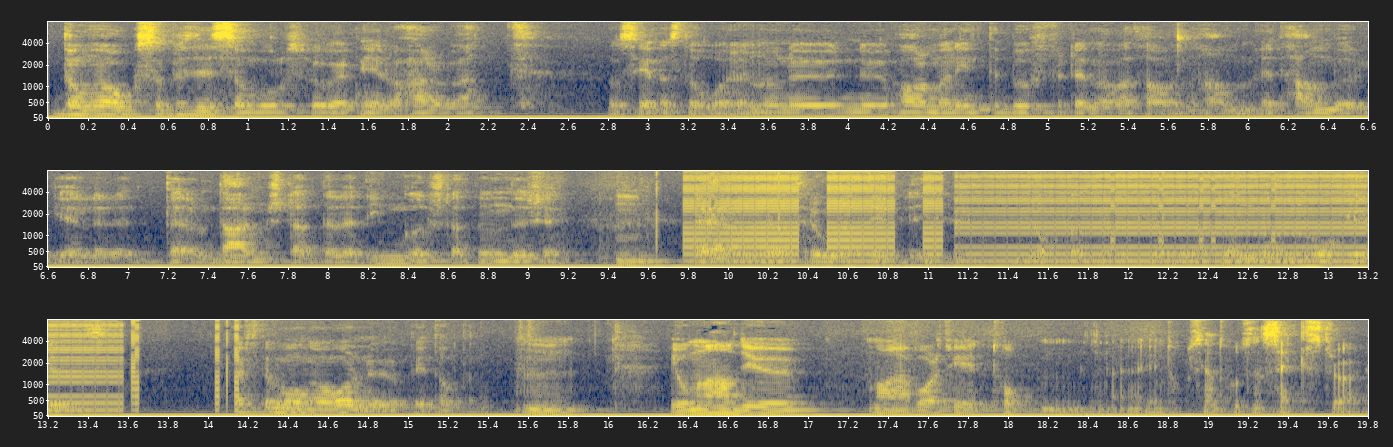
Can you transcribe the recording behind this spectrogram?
De har också precis som Wolfsburg varit nere och harvat de senaste åren och nu, nu har man inte bufferten av att ha en ham, ett Hamburg eller ett Dar- Darmstadt eller ett Ingolstadt under sig. Mm. Eh, Jag tror att det blir droppen för att man åker ut efter många år nu uppe i toppen. Mm. Jo, man hade ju man har varit i topp topp 2006 tror jag.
